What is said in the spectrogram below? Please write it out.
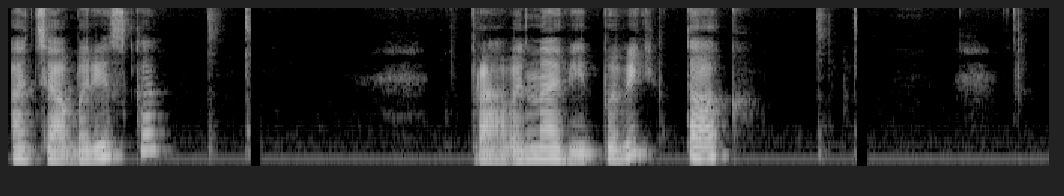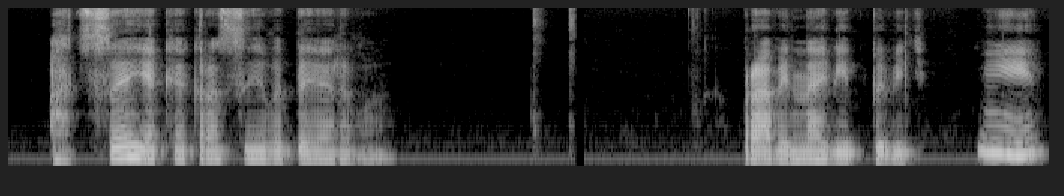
А ця берізка? Правильна відповідь так. А це яке красиве дерево. Правильна відповідь ні,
